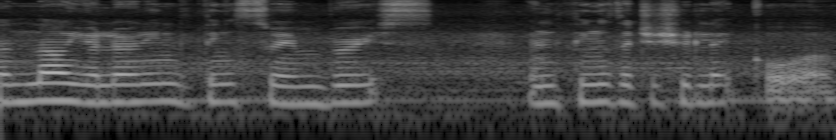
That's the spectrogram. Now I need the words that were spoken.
And now you're learning the things to embrace and things that you should let go of.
